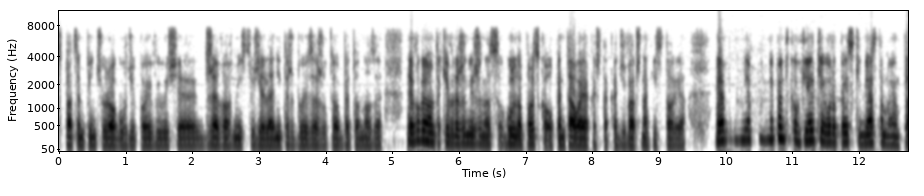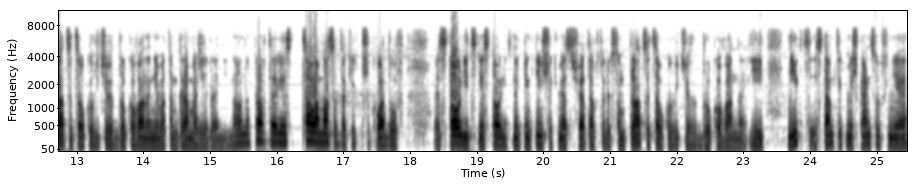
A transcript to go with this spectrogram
z Placem Pięciu Rogów, gdzie pojawiły się drzewa w miejscu zieleni, też były zarzuty o betonozę. No ja w ogóle mam takie wrażenie, że nas ogólnopolsko opętała jakaś taka dziwaczna historia. No ja, ja, ja powiem tylko, wielkie europejskie miasta mają place całkowicie wyblokowane, nie ma tam grama zieleni. No naprawdę jest cała masa takich przykładów stolic, nie stolic, najpiękniejszych miast świata, w których są place całkowicie wybrukowane i nikt z tamtych mieszkańców nie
